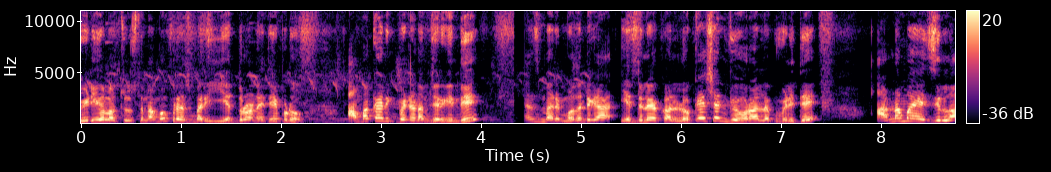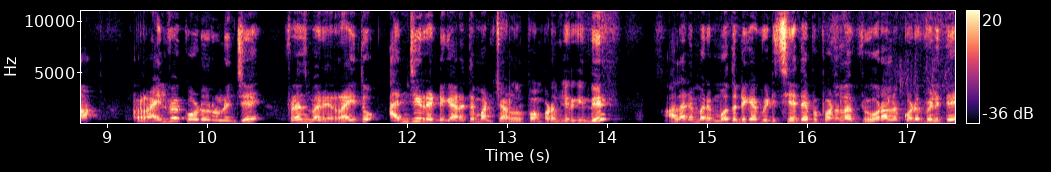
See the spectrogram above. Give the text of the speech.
వీడియోలో చూస్తున్నాము. ఫ్రెండ్స్ మరి ఈ ఎద్దులనైతే ఇప్పుడు అమ్మకానికి పెట్టడం జరిగింది. ఫ్రెండ్స్ మరి మొదటిగా ఎద్దుల యొక్క లొకేషన్ వివరాల్లోకి వెళితే అన్నమయ్య జిల్లా రైల్వే కోడూరు నుంచి ఫ్రెండ్స్ మరి రైతు అంజిరెడ్డి గారు అయితే మన ఛానల్ పంపడం జరిగింది. అలానే మరి మొదటిగా వీటి సేదేపు పనుల వివరాలకు కూడా వెళితే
